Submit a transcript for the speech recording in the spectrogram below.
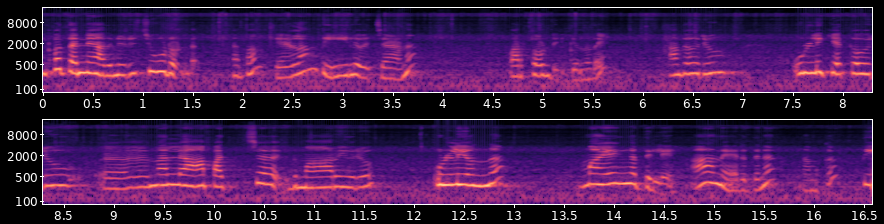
ഇപ്പം തന്നെ അതിനൊരു ചൂടുണ്ട്. അപ്പം ഇളം തീയിൽ വെച്ചാണ് വറുത്തുകൊണ്ടിരിക്കുന്നത് അതൊരു ഉള്ളിക്കൊക്കെ ഒരു നല്ല ആ പച്ച ഇത് മാറിയൊരു ഉള്ളിയൊന്ന് മയങ്ങത്തില്ലേ ആ നേരത്തിന് നമുക്ക് തീ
